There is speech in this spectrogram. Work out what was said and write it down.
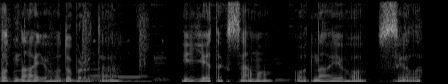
одна Його доброта, і є так само одна Його сила.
